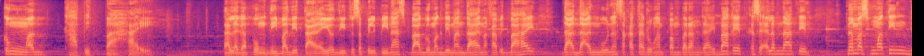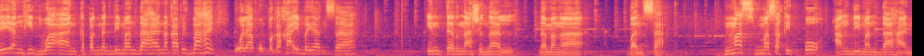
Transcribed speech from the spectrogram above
kung magkapit-bahay. Talaga pong, di ba, di tayo dito sa Pilipinas, bago magdemandahan ng kapitbahay, dadaan muna sa katarungan pambarangay. Bakit? Kasi alam natin na mas matindi ang hidwaan kapag nagdemandahan ng kapitbahay. Wala pong pagkakaiba yan sa international na mga bansa. Mas masakit po ang demandahan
